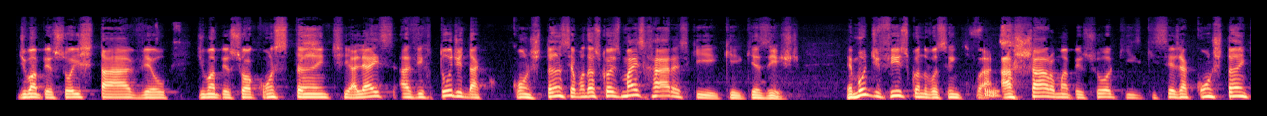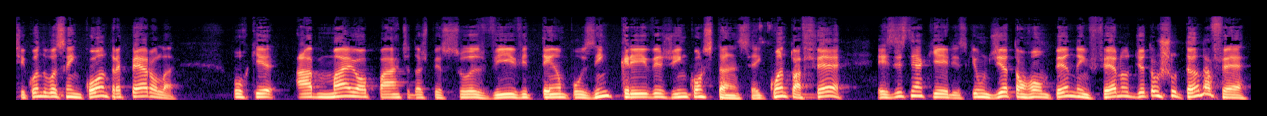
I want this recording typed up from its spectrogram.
de uma pessoa estável, de uma pessoa constante. Aliás, a virtude da constância é uma das coisas mais raras que, que, que existe. É muito difícil quando você achar uma pessoa que, que seja constante. Quando você encontra, é pérola. Porque a maior parte das pessoas vive tempos incríveis de inconstância. E quanto à fé, existem aqueles que um dia estão rompendo em fé, no dia estão chutando a fé.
